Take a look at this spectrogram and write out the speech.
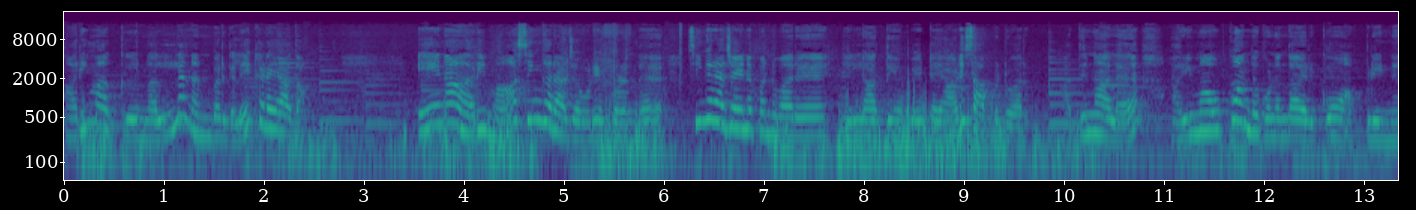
அரிமாக்கு நல்ல நண்பர்களே கிடையாதாம். ஏன்னா அரிமா சிங்கராஜாவுடைய குழந்தை. சிங்கராஜா என்ன பண்ணுவாரு? எல்லாத்தையும் வேட்டையாடி சாப்பிடுவார். அதனால அரிமாவுக்கும் அந்த குணம்தான் இருக்கும் அப்படின்னு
